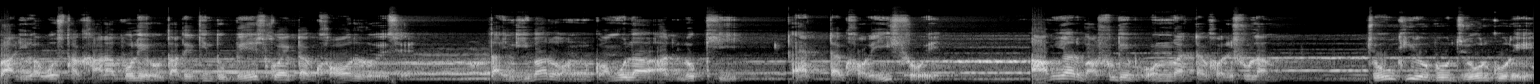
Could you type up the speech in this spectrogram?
বাড়ির অবস্থা খারাপ হলেও তাদের কিন্তু বেশ কয়েকটা ঘর রয়েছে। তাই নিবারণ, কমলা আর লক্ষ্মী একটা ঘরেই শোয়। আমি আর বাসুদেব অন্য একটা ঘরে শুলাম। চৌকির ওপর জোর করে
